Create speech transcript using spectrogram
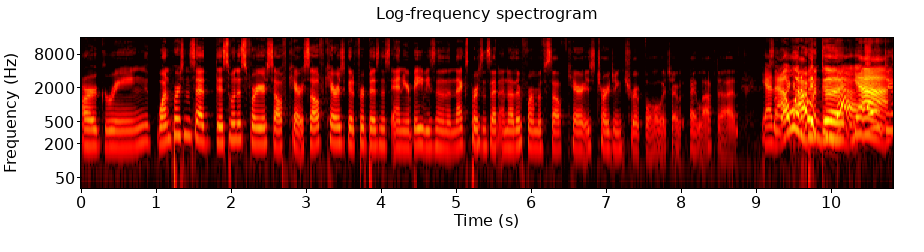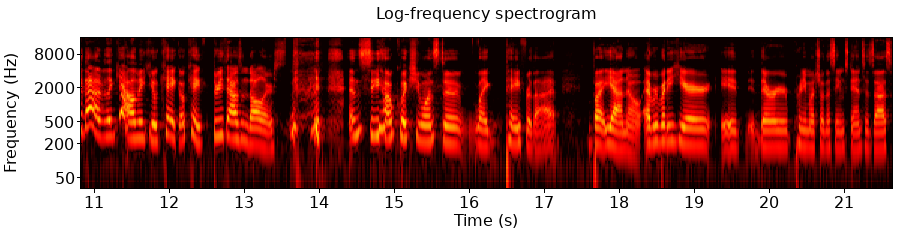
are agreeing. One person said, This one is for your self care. Self care is good for business and your babies. And then the next person said, Another form of self care is charging triple, which I, I laughed at. Yeah, So, that like, would have been do good. that. I Yeah. would do that. I'd be like, Yeah, I'll make you a cake. Okay, $3,000. and see how quick she wants to like pay for that. But yeah, no, everybody here, it, they're pretty much on the same stance as us.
